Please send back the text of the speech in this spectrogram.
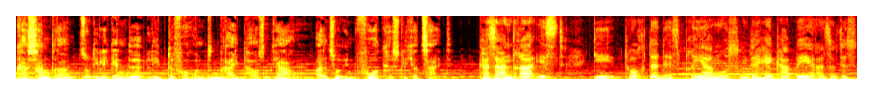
Cassandra, so die Legende, lebte vor rund 3000 Jahren, also in vorchristlicher Zeit. Cassandra ist die Tochter des Priamus und der Hekabe, also des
